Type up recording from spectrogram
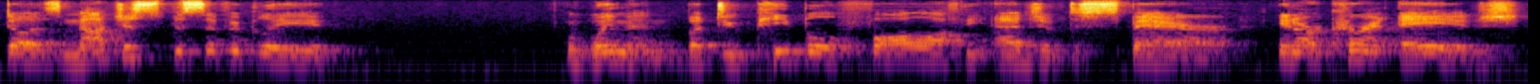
does not just specifically women, but do people fall off the edge of despair in our current age?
